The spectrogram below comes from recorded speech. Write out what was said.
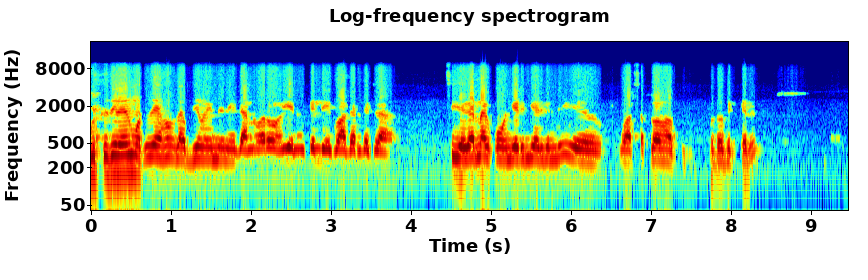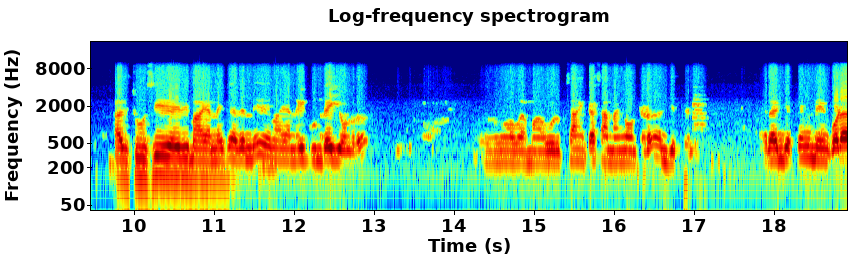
గుర్తు తెలియని మృతదేహం లభ్యమైందని గన్నవరం ఎనుకెళ్ళి గోదావరి దగ్గర సీఏ గారు నాకు ఫోన్ చేయడం జరిగింది. వాట్సాప్లో ఫోటో పెట్టారు. అది చూసి ఇది మా అన్నయ్య కాదండి మా అన్నయ్య గుండె అయ్యి ఉండదు మా- మా ఊరికి ఇంకా సన్నంగా ఉంటాడు అని చెప్పాను. అదే అని చెప్పి మేము కూడా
